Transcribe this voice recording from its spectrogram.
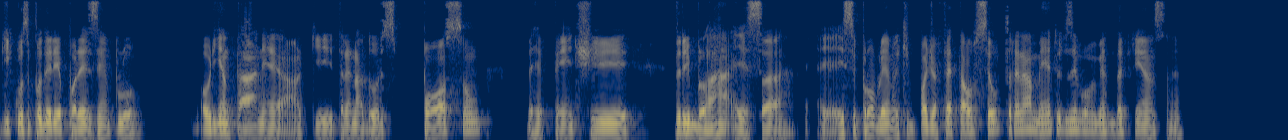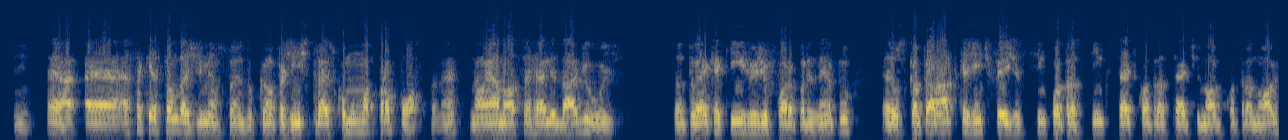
que você poderia, por exemplo, orientar, né, a que treinadores possam, de repente, driblar essa, esse problema que pode afetar o seu treinamento e desenvolvimento da criança, né? Sim. É, é, essa questão das dimensões do campo a gente traz como uma proposta, né? Não é a nossa realidade hoje. Tanto é que aqui em Juiz de Fora, por exemplo, é, os campeonatos que a gente fez de 5 contra 5, 7 contra 7, 9 contra 9,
